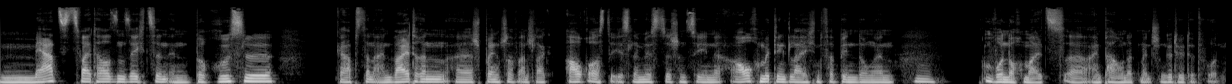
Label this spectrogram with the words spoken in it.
März 2016 in Brüssel gab es dann einen weiteren äh, Sprengstoffanschlag, auch aus der islamistischen Szene, auch mit den gleichen Verbindungen, hm. wo nochmals äh, ein paar hundert Menschen getötet wurden.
